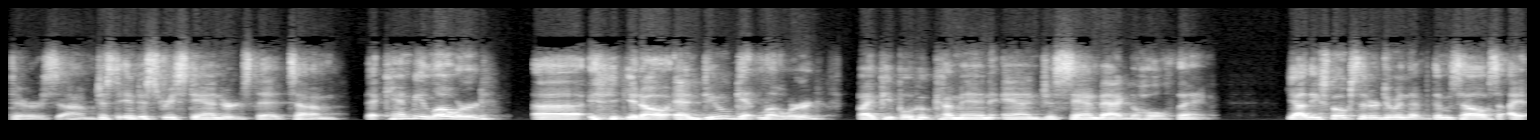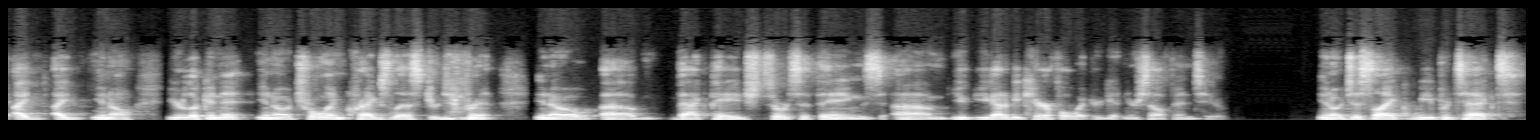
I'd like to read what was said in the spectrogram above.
there's um, just industry standards that um, that can be lowered, uh, you know, and do get lowered by people who come in and just sandbag the whole thing yeah, these folks that are doing that themselves, I, I, I, you know, you're looking at, you know, trolling Craigslist or different, you know, um, back page sorts of things. Um, you you got to be careful what you're getting yourself into. You know, just like we protect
